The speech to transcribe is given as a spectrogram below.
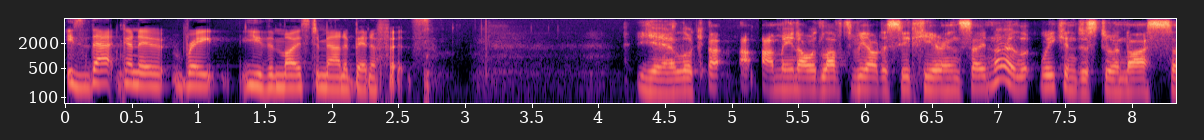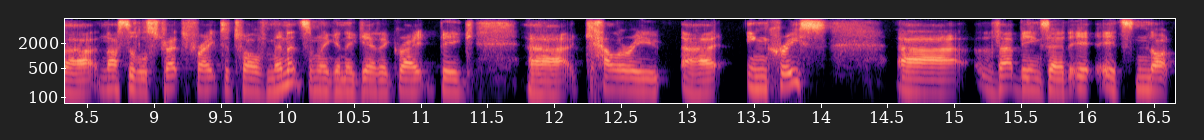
Is that going to reap you the most amount of benefits? Yeah, look, I, I, mean, I would love to be able to sit here and say, no, look, we can just do a nice, uh, nice little stretch for eight to twelve minutes, and we're going to get a great big uh, calorie uh, increase. Uh, that being said, it, it's not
